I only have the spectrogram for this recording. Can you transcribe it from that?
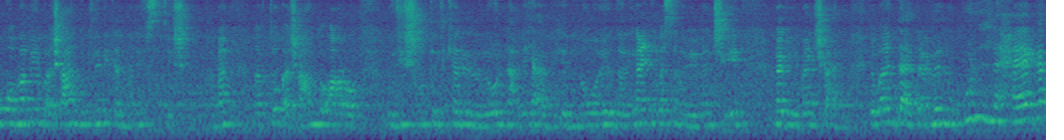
هو ما بيبقاش عنده clinical manifestation تمام؟ ما بتبقاش عنده أعراض. ودي شروط ال carrier اللي قلنا عليها قبل كده إن هو يقدر يعدي بس ما بيبانش إيه؟ ما بيبانش عليه يبقى أنت هتعمل له كل حاجة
